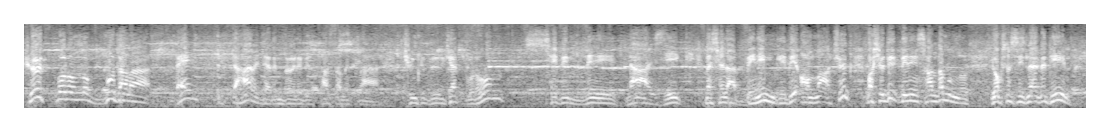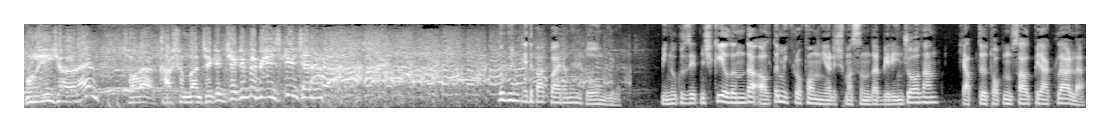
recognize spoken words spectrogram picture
Küt burunlu budala. Ben iftihar ederim böyle bir fazlalıkla. Çünkü büyüyecek burun sevimli, nazik, mesela benim gibi alnı açık, başı dik bir insanda bulunur. Yoksa sizlerde değil. Bunu iyice öğren, sonra karşımdan çekil çekil de bir içki içelim. Bugün Edip Akbayram'ın doğum günü. 1972 yılında Altı Mikrofon yarışmasında birinci olan, yaptığı toplumsal plaklarla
